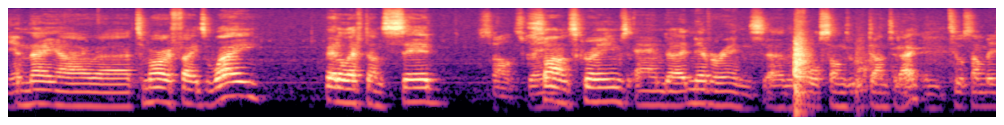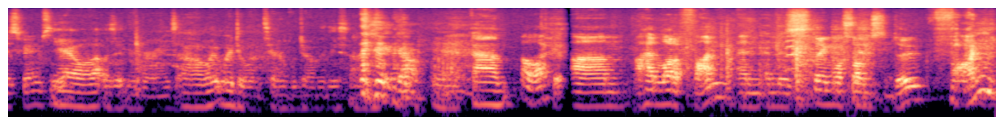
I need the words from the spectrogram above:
Yep. and they are uh, "Tomorrow Fades Away," "Better Left Unsaid," Silent Scream. "Silent Screams," and uh, "It Never Ends." Uh, the four songs that we've done today. Until somebody screams. Yeah, well, that was it. Never ends. Oh, we're, we're doing a terrible job of this. Aren't we? Yeah. Um, I like it. Um, I had a lot of fun, and, and there's three more songs to do. fun.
